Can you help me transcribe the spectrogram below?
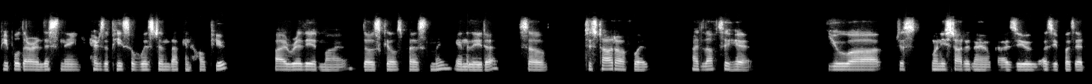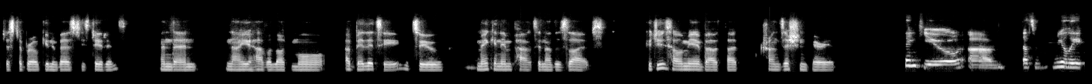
people that are listening. Here's a piece of wisdom that can help you. I really admire those skills personally in a leader. So to start off with, I'd love to hear you uh, just when you started Nyoka, as you as you put it, just a broke university student, and then now you have a lot more ability to make an impact in others' lives. Could you tell me about that transition period? Thank you. Um, that's really,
